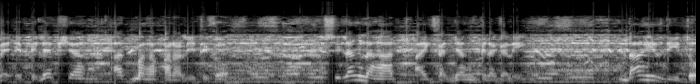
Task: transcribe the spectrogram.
may epilepsya at mga paralitiko. Silang lahat ay kanyang pinagaling. Dahil dito,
